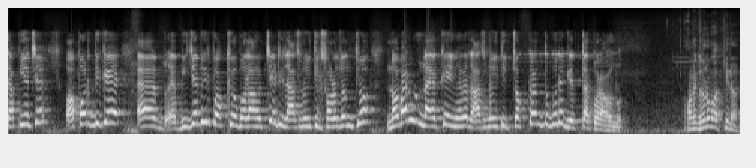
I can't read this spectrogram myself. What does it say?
চাপিয়েছে। অপরদিকে বিজেপির পক্ষেও বলা হচ্ছে এটি রাজনৈতিক ষড়যন্ত্র। নবারুণ নায়ককে এইভাবে রাজনৈতিক চক্রান্ত করে গ্রেপ্তার করা হলো। অনেক ধন্যবাদ, কিরণ।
